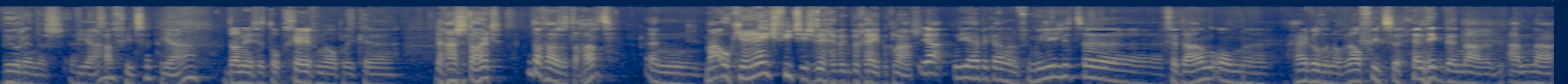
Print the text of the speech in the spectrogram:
wielrenners uh, ja. gaat fietsen... Ja. dan is het op een gegeven ogenblik... Uh, dan gaan ze te hard? Dan gaan ze te hard. En... Maar ook je racefiets is weg, heb ik begrepen, Klaas. Ja, die heb ik aan een familielid uh, gedaan. Om, uh, hij wilde nog wel fietsen en ik ben naar, aan, naar,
